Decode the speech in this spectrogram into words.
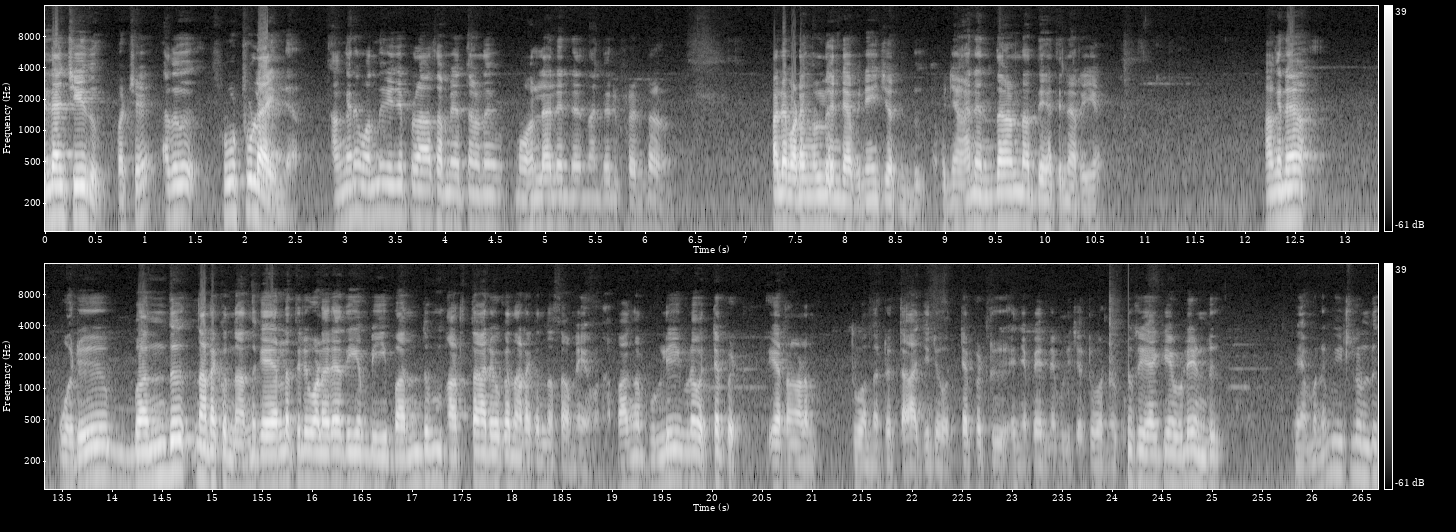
എല്ലാം ചെയ്തു. പക്ഷേ അത് ഫ്രൂട്ട്ഫുൾ ആയില്ല. അങ്ങനെ വന്നു കഴിഞ്ഞപ്പോൾ ആ സമയത്താണ് മോഹൻലാലിന്റെ നല്ലൊരു ഫ്രണ്ടാണ് പല പടങ്ങളിലും എന്റെ അഭിനയിച്ചിട്ടുണ്ട്. അപ്പോൾ ഞാൻ എന്താണെന്ന് അദ്ദേഹത്തിന് അറിയാം. അങ്ങനെ ഒരു ബന്ദ് നടക്കുന്ന അന്ന് കേരളത്തിൽ വളരെയധികം ഈ ബന്ദും ഹർത്താലും ഒക്കെ നടക്കുന്ന സമയമാണ്. അപ്പം അങ്ങ് പുള്ളി ഇവിടെ ഒറ്റപ്പെട്ടു. എറണാകുളത്ത് വന്നിട്ട് താജിൽ ഒറ്റപ്പെട്ട് കഴിഞ്ഞപ്പോൾ എന്നെ വിളിച്ചിട്ട് പറഞ്ഞു സിയാക്കി എവിടെയുണ്ട്? ഞാൻ പറഞ്ഞു വീട്ടിലുണ്ട്.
